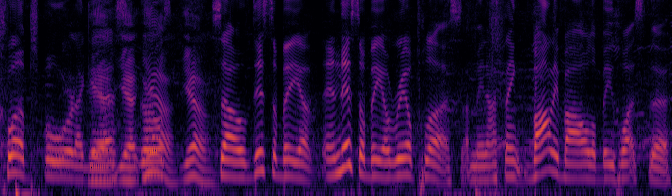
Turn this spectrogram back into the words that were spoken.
club sport, I guess. yeah, girls. yeah, yeah. So this will be a, and this will be a real plus. I mean, I think volleyball will be what's the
